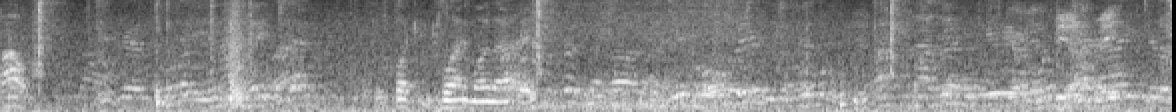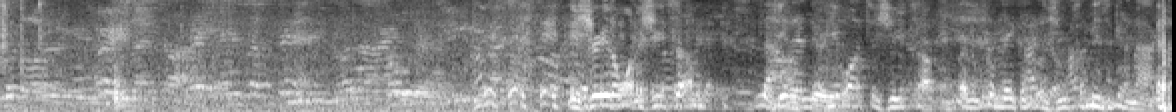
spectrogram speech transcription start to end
Wow. It's a fucking climb on that. eh? You sure you don't want to shoot something? Get in there. He wants to shoot something. Let him go make him go shoot something. He's a gun actor.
